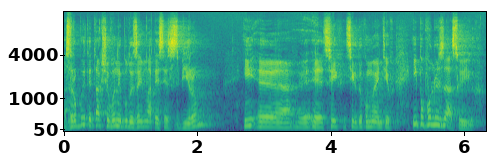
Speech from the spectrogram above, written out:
зробити так, щоб вони були займатися збіром і, е, е, цих, цих документів і популяризацією їх.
